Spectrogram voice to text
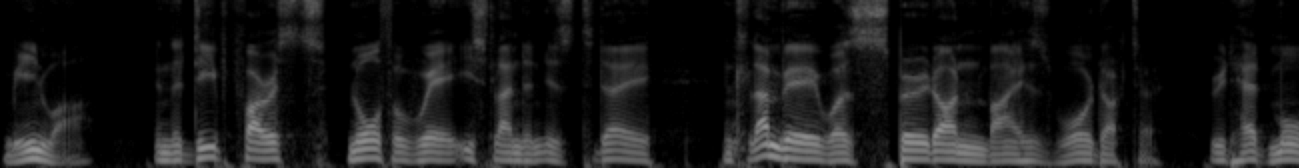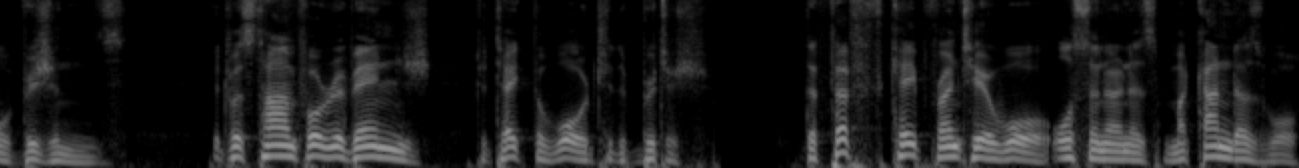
Meanwhile, in the deep forests north of where East London is today, Ndlambe was spurred on by his war doctor, who had had more visions. It was time for revenge, to take the war to the British. The Fifth Cape Frontier War, also known as Makanda's War,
